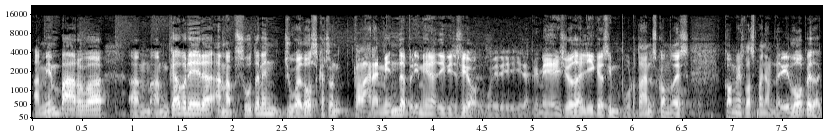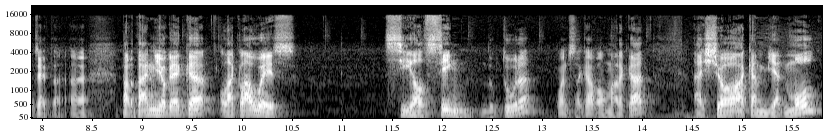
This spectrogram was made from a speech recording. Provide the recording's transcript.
amb Embarba, amb, amb Cabrera, amb absolutament jugadors que són clarament de primera divisió, vull dir, de primera divisió de lligues importants com és, com és l'Espanyol, amb David López, etc. Eh, per tant, jo crec que la clau és si el 5 d'octubre, quan s'acaba el mercat, això ha canviat molt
